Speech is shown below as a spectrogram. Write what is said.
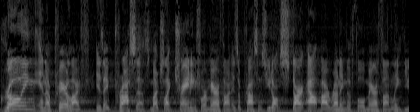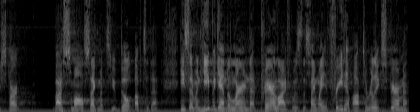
growing in a prayer life is a process, much like training for a marathon is a process. You don't start out by running the full marathon length, you start by small segments. You build up to that. He said when he began to learn that prayer life was the same way, it freed him up to really experiment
